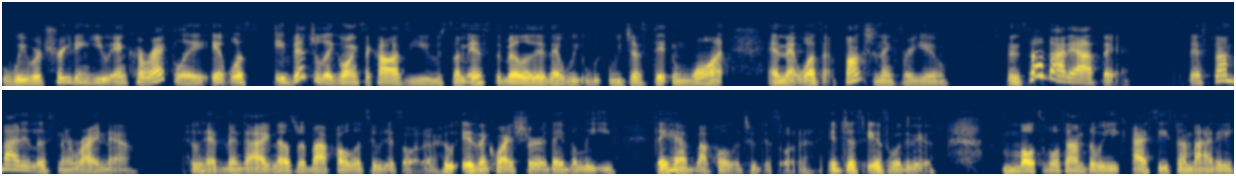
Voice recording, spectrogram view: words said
we were treating you incorrectly, it was eventually going to cause you some instability that we we just didn't want and that wasn't functioning for you. And somebody out there, there's somebody listening right now who has been diagnosed with bipolar 2 disorder who isn't quite sure they believe they have bipolar 2 disorder. It just is what it is. Multiple times a week, I see somebody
